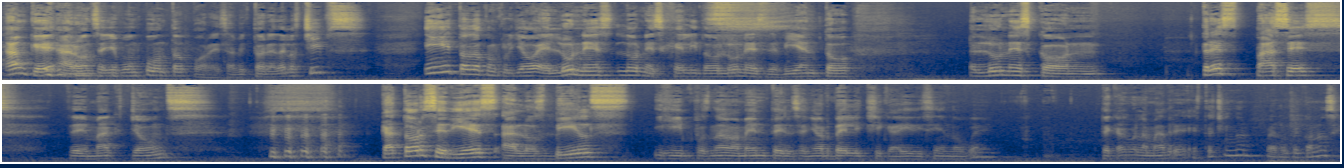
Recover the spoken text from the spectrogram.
Aunque Aaron se llevó un punto por esa victoria de los Chiefs. Y todo concluyó el lunes, lunes gélido, lunes de viento, lunes con tres pases de Mac Jones, 14-10 a los Bills y pues nuevamente el señor Belichick ahí diciendo, güey, te cago en la madre, está chingón, pero reconoce.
